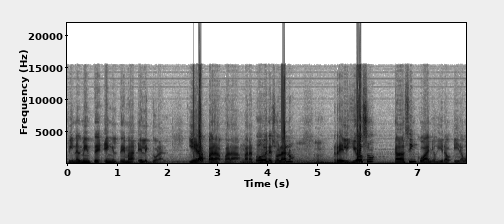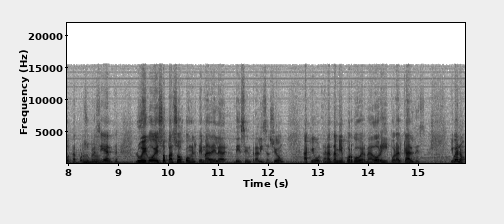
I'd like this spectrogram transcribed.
finalmente en el tema electoral. Y era para, para, para todo venezolano religioso cada cinco años ir a, ir a votar por su presidente. Luego eso pasó con el tema de la descentralización, a que votaran también por gobernadores y por alcaldes. Y bueno,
